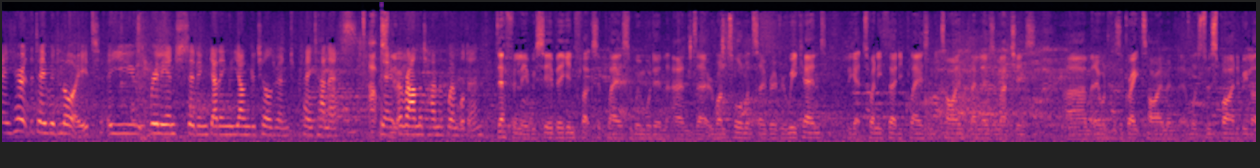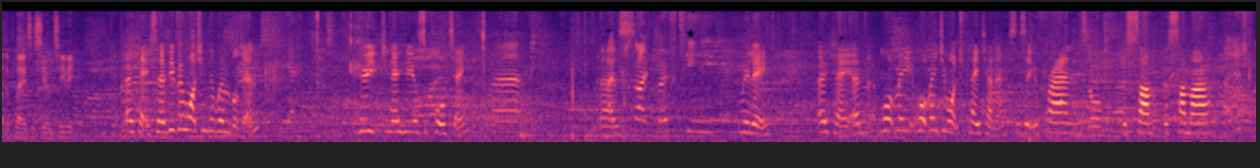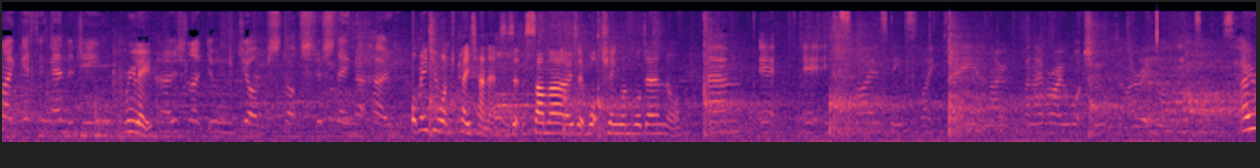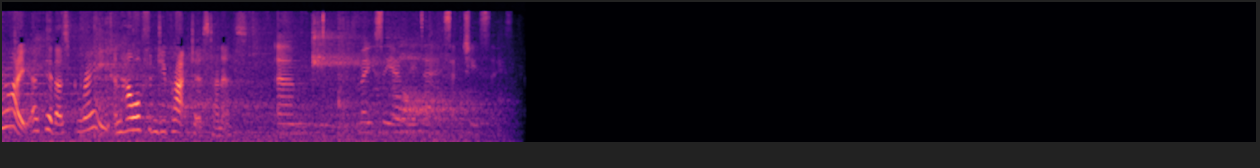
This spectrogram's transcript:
Okay, here at the David Lloyd, are you really interested in getting the younger children to play tennis you know, around the time of Wimbledon? Definitely, we see a big influx of players to Wimbledon and uh, we run tournaments over every weekend. We get 20, 30 players in the time, play loads of matches, um, and everyone has a great time and, and wants to aspire to be like the players they see on TV. Okay, so have you been watching the Wimbledon? Who do you know who you're supporting? Uh, I There's just like both teams. really. Okay, and what made what made you want to play tennis? Is it your friends or the sum the summer? I just like getting energy Really? and I just like doing jobs, not just staying at home. What made you want to play tennis? Is it the summer? Is it watching Wimbledon or? Um, it, it inspires me to like play, and I, whenever I watch Wimbledon, I really want to play tennis. Oh right, okay, that's great. And how often do you practice tennis? Um, mostly every day.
